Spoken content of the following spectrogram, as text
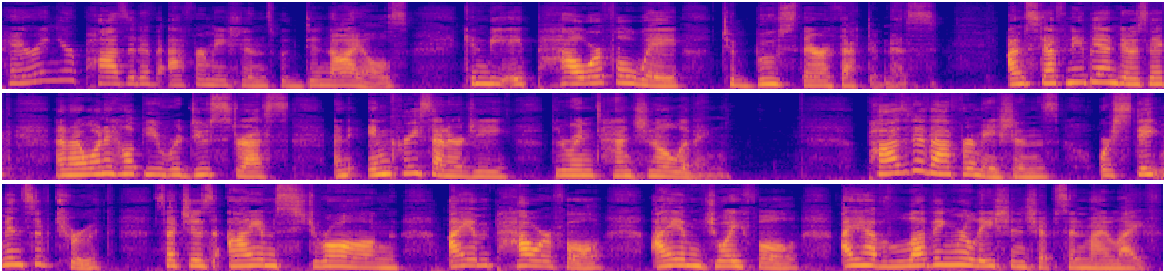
Pairing your positive affirmations with denials can be a powerful way to boost their effectiveness. I'm Stephanie Bandosik, and I want to help you reduce stress and increase energy through intentional living. Positive affirmations or statements of truth, such as I am strong, I am powerful, I am joyful, I have loving relationships in my life,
